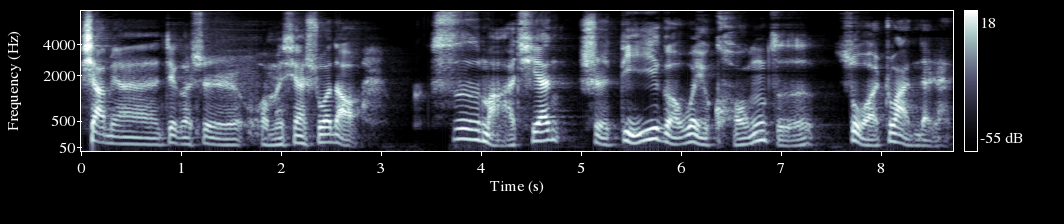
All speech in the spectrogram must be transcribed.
下面这个是我们先说到司马迁是第一个为孔子作传的人。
